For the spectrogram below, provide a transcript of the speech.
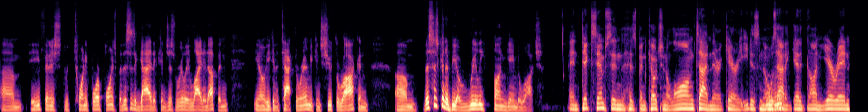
Um, he finished with 24 points, but this is a guy that can just really light it up, and you know he can attack the rim, he can shoot the rock, and um, this is going to be a really fun game to watch. And Dick Simpson has been coaching a long time there at Carey. He just knows mm-hmm. how to get it done year in,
